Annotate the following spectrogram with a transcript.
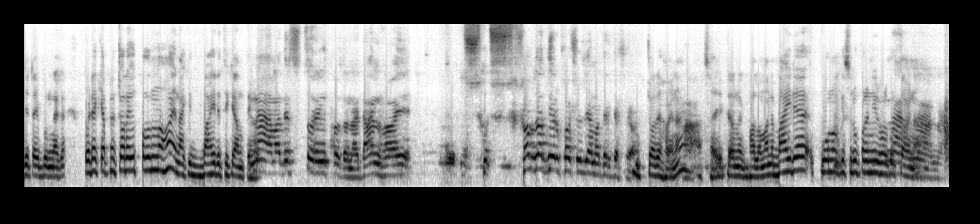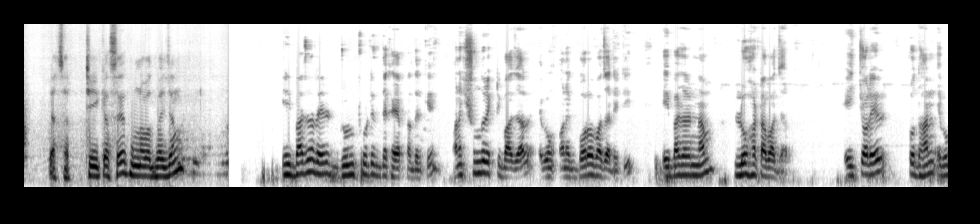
যেটাই বলেন না ওইটা কি আপনার চরে উৎপাদন হয় নাকি বাইরে থেকে আনতে হয়? না আমাদের স্তরে উৎপাদন হয়। ধান হয় সব জাতীয় ফসল আমাদের দেশে হয়। চরে হয় না? হ্যাঁ। আচ্ছা এটা অনেক ভালো। মানে বাইরে কোনো কিছুর উপরে নির্ভর করতে হয় না। আচ্ছা ঠিক আছে, ধন্যবাদ ভাইজান। এই বাজারের ড্রোন ফুটেজ দেখাই আপনাদেরকে। অনেক সুন্দর একটি বাজার এবং অনেক বড় বাজার এটি। এই বাজারের নাম লোহাটা বাজার। এই চরের প্রধান এবং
